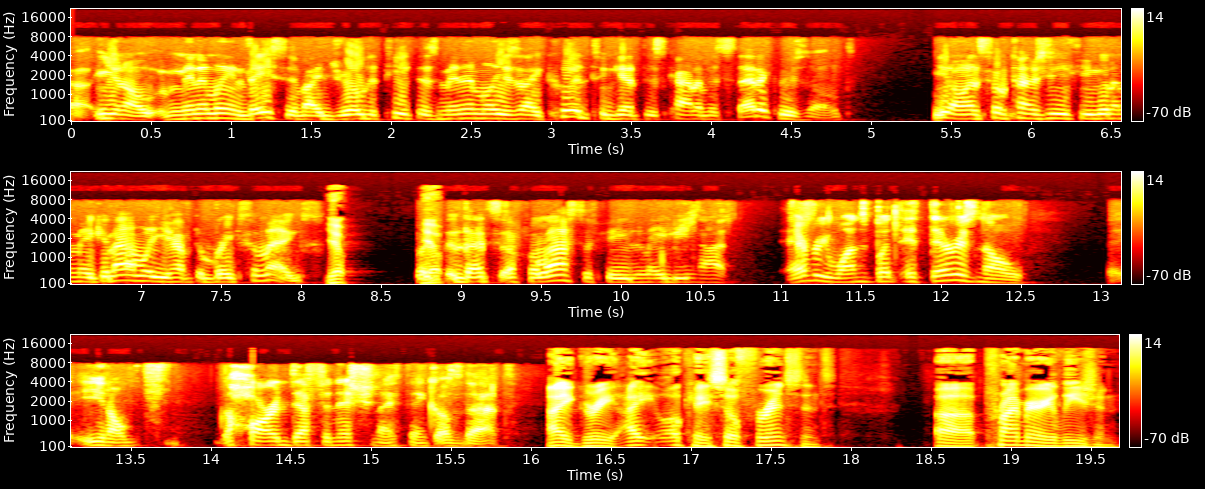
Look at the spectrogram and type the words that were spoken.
uh, you know, minimally invasive. I drilled the teeth as minimally as I could to get this kind of aesthetic result. You know, and sometimes if you're going to make an omelet, you have to break some eggs. Yep. But yep. that's a philosophy, maybe not everyone's, but it, there is no, you know hard definition, I think, of that. I agree. I okay. So, for instance, uh, primary lesion,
